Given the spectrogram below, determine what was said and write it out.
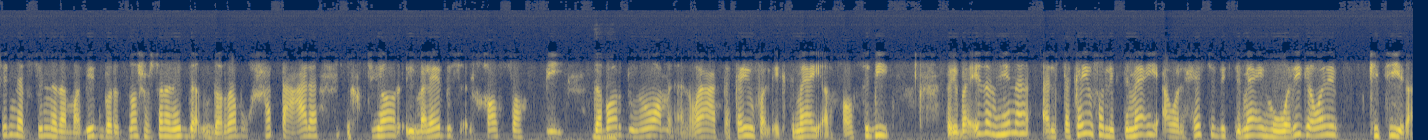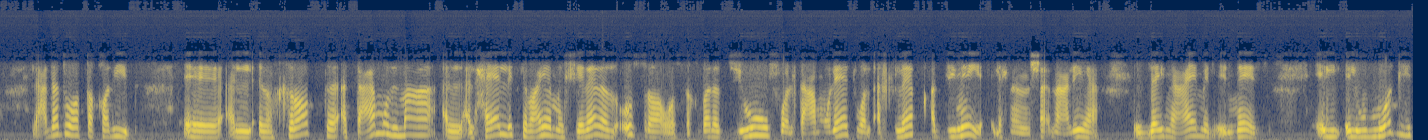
سنة بسنة لما بيكبر 12 سنة نبدأ ندربه حتى على اختيار الملابس الخاصة بيه. ده برضو نوع من أنواع التكيف الاجتماعي الخاص بيه. فيبقى اذا هنا التكيف الاجتماعي أو الحس الاجتماعي هو ليه جوانب كتيرة. العادات والتقاليد. الانخراط التعامل مع الحياة الاجتماعية من خلال الأسرة واستقبال الضيوف والتعاملات والأخلاق الدينية اللي إحنا نشأنا عليها. إزاي نعامل الناس. مواجهه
